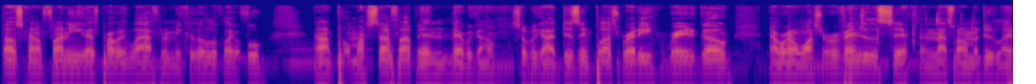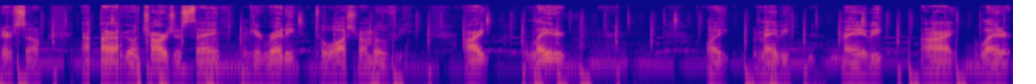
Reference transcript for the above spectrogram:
Thought it was kind of funny. You guys probably laughing at me because I look like a fool. And I pull my stuff up, and there we go. So we got Disney Plus ready, ready to go. Now we're gonna watch the Revenge of the Sith, and that's what I'm gonna do later. So now I gotta go charge this thing and get ready to watch my movie. All right, later. Wait, maybe, maybe. All right, later.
